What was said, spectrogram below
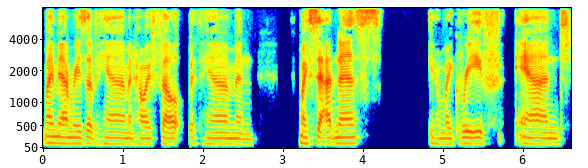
my memories of him and how i felt with him and my sadness you know my grief and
